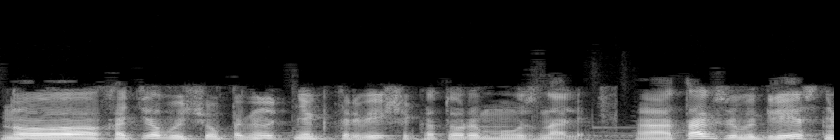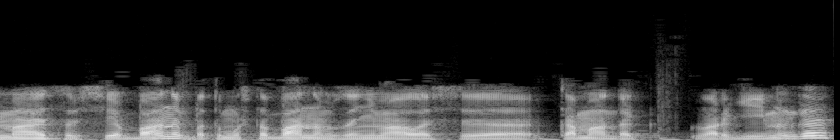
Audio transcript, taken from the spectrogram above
Но хотел бы еще упомянуть некоторые вещи, которые мы узнали. А также в игре снимаются все баны, потому что баном занималась э, команда Wargaming.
